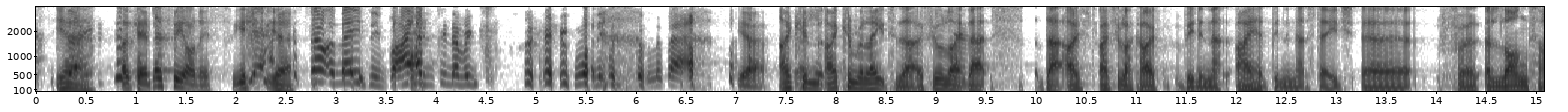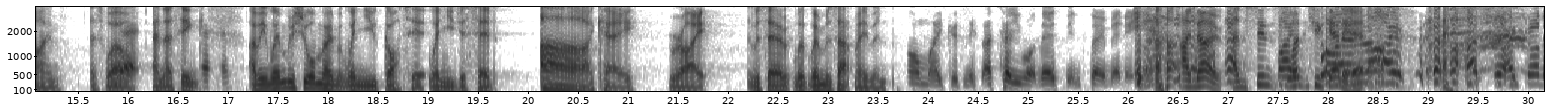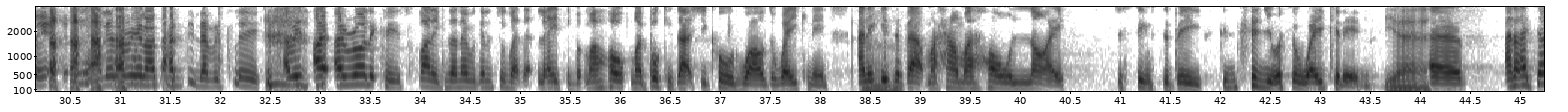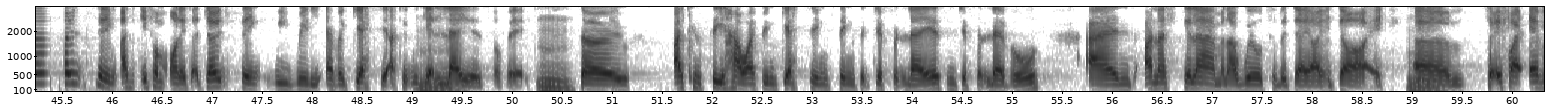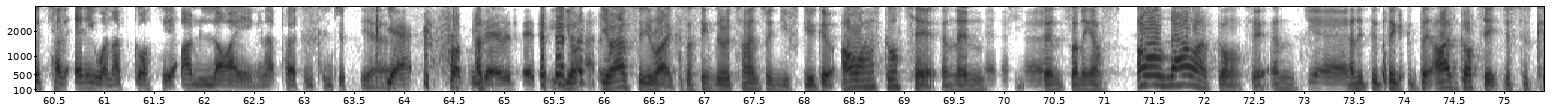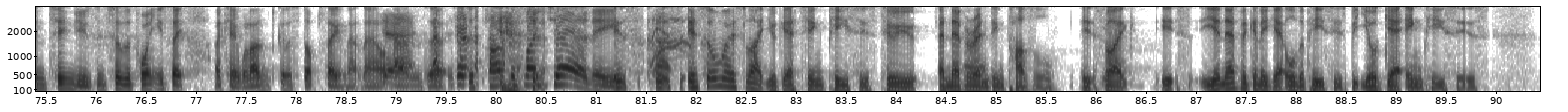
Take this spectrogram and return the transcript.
yeah. just, okay, let's be honest. Yeah, yeah. It felt amazing, but I didn't have a clue what it was all about. yeah, I can I can relate to that. I feel like yeah. that's that. I I feel like I've been in that. I had been in that stage uh, for a long time as well. Yeah. And I think, yeah. I mean, when was your moment when you got it? When you just said, Ah, okay, right. Was there? When was that moment? Oh my goodness! I tell you what, there's been so many. I know, and since once you get it, life, I got it, and then I realised I didn't have a clue. I mean, I, ironically, it's funny because I know we're going to talk about that later. But my whole my book is actually called Wild Awakening, and it is ah. about my how my whole life just seems to be continuous awakening. Yeah. Um, and I don't think, if I'm honest, I don't think we really ever get it. I think we get mm. layers of it. Mm. So I can see how I've been getting things at different layers and different levels. And and I still am, and I will till the day I die. Mm. Um, so if I ever tell anyone I've got it, I'm lying, and that person can just yeah, Yeah. front me there and then. you're you're absolutely right because I think there are times when you you go, oh, I've got it, and then Yeah. then something else. Oh, now I've got it, and Yes. and it, the, the, the, I've got it just as continues until the point you say, okay, well, I'm going to stop saying that now, Yeah. and uh, it's just part of my journey. It's it's it's almost like you're getting pieces to a never-ending puzzle. It's like it's you're never going to get all the pieces, but you're getting pieces.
